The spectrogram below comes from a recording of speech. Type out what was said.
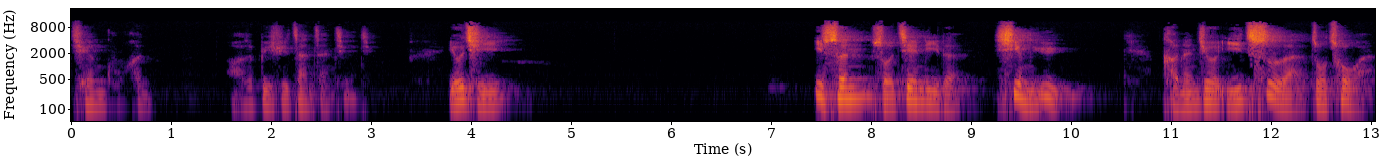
千古恨啊，是必须战战兢兢，尤其一生所建立的信誉，可能就一次啊做错啊。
